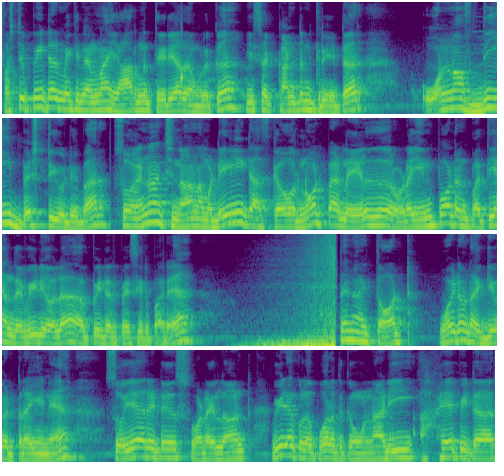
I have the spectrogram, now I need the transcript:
ஃபஸ்ட்டு பீட்டர் மெக்கினன்னா யாருன்னு தெரியாதவங்களுக்கு is a content creator one of the best YouTuber so என்னாச்சுன்னா நம்ம டெய்லி டாஸ்க்கை ஒரு நோட் பேடில் எழுதுறதோட இம்பார்ட்டன்ட் பற்றி அந்த வீடியோவில் பீட்டர் பேசியிருப்பார் then I thought why don't I give a ட்ரைன்னு ஸோ இயர் it is what I learned வீடியோக்குள்ளே போகிறதுக்கு முன்னாடி ஹே பீட்டர்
